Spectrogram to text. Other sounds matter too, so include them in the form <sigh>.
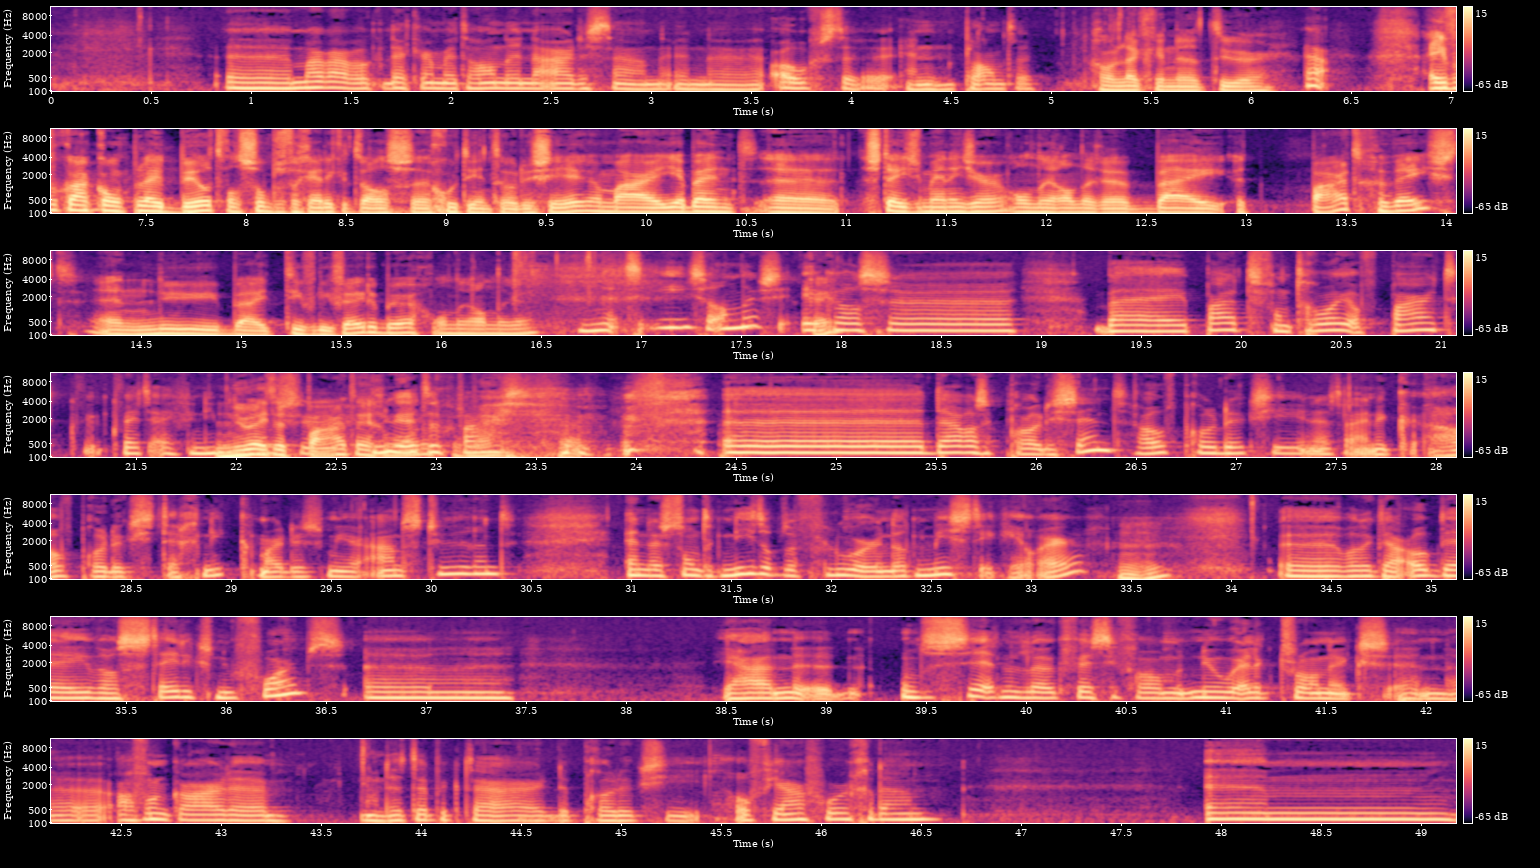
Eh, maar waar we ook lekker met de handen in de aarde staan. En eh, oogsten en planten. Gewoon lekker in de natuur. Ja. Even qua compleet beeld, want soms vergeet ik het wel eens goed te introduceren. Maar je bent stage manager, onder andere bij het paard geweest. En nu bij Tivoli Vredenburg, onder andere. Het is iets anders. Ik was eh, bij Paard van Trooi of Paard. Ik, ik weet even niet Nu heet het Paard <laughs> Nu heet het tegenwoordig, Paard. <laughs> Eh, daar was ik producent, hoofdproductie en uiteindelijk hoofdproductietechniek, maar dus meer aansturend. En daar stond ik niet op de vloer en dat miste ik heel erg. Mhm. Eh, wat ik daar ook deed was Stedix New Forms. Ja, een, een ontzettend leuk festival met nieuwe electronics en eh avant-garde. En dat heb ik daar de productie half jaar voor gedaan. Ehm,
